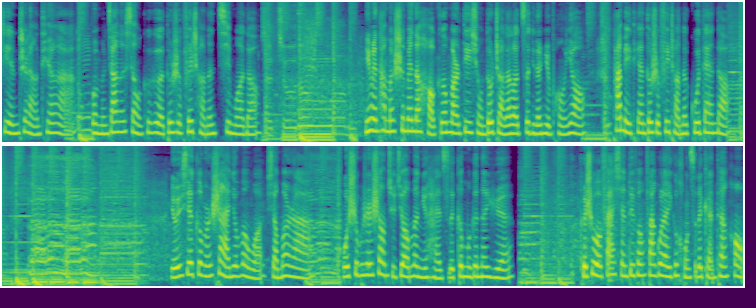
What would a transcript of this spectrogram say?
近这两天啊，我们家的小哥哥都是非常的寂寞的。因为他们身边的好哥们儿弟兄都找到了自己的女朋友，他每天都是非常的孤单的。有一些哥们儿上来就问我：“小妹儿啊，我是不是上去就要问女孩子跟不跟他约？”可是我发现对方发过来一个红色的感叹号。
